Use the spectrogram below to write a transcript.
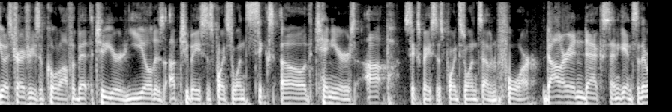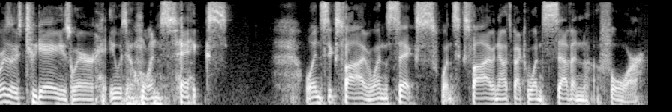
U.S. Treasuries have cooled off a bit. The two-year yield is up two basis points to 160. The 10 years up six basis points to 174. The dollar index, and again, so there was those two days where it was at 1.6. 165, 1.6, 165, and now it's back to 174.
